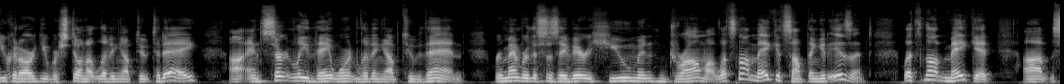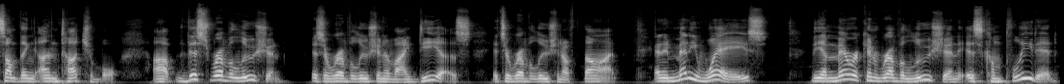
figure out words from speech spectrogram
you could argue we're still not living up to today, uh, and certainly they weren't living up to then. Remember, this is a very human drama. Let's not make it something it isn't. Let's not make it um, something untouchable. Uh, this revolution is a revolution of ideas. It's a revolution of thought. And in many ways, the American Revolution is completed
